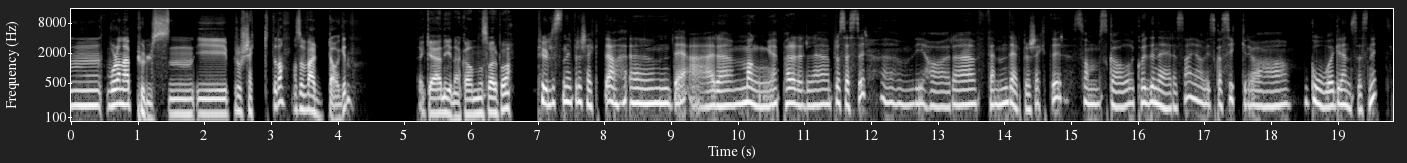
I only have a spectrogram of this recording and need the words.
Mm, hvordan er pulsen i prosjektet, da? Altså hverdagen? Tenker jeg Nina kan svare på. Pulsen i prosjektet, ja. Ehm, det er eh, mange parallelle prosesser. Ehm, vi har eh, fem delprosjekter som skal koordinere seg, og vi skal sikre å ha gode grensesnitt.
